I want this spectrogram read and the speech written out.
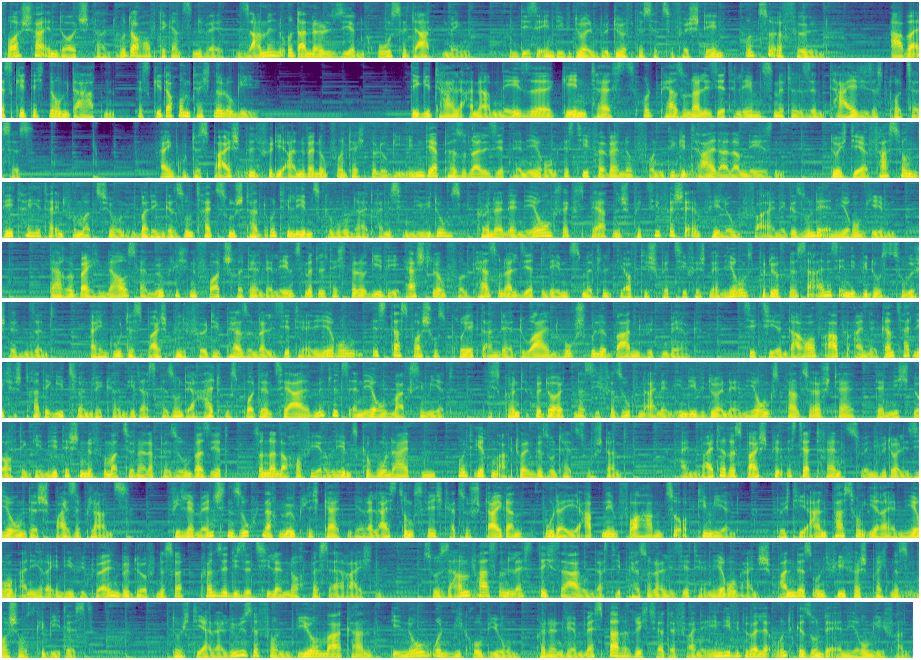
Forscher in Deutschland und auch auf der ganzen Welt sammeln und analysieren große Datenmengen, um diese individuellen Bedürfnisse zu verstehen und zu erfüllen. Aber es geht nicht nur um Daten, es geht auch um Technologie. Digitale Anamnese, Gentests und personalisierte Lebensmittel sind Teil dieses Prozesses. Ein gutes Beispiel für die Anwendung von Technologie in der personalisierten Ernährung ist die Verwendung von digitalen Anamnesen. Durch die Erfassung detaillierter Informationen über den Gesundheitszustand und die Lebensgewohnheit eines Individuums können Ernährungsexperten spezifische Empfehlungen für eine gesunde Ernährung geben. Darüber hinaus ermöglichen Fortschritte in der Lebensmitteltechnologie die Herstellung von personalisierten Lebensmitteln, die auf die spezifischen Ernährungsbedürfnisse eines Individuums zugeschnitten sind. Ein gutes Beispiel für die personalisierte Ernährung ist das Forschungsprojekt an der Dualen Hochschule Baden-Württemberg. Sie zielen darauf ab, eine ganzheitliche Strategie zu entwickeln, die das Gesunderhaltungspotenzial mittels Ernährung maximiert. Dies könnte bedeuten, dass sie versuchen, einen individuellen Ernährungsplan zu erstellen, der nicht nur auf den genetischen Informationen einer Person basiert, sondern auch auf ihren Lebensgewohnheiten und ihrem aktuellen Gesundheitszustand. Ein weiteres Beispiel ist der Trend zur Individualisierung des Speiseplans. Viele Menschen suchen nach Möglichkeiten, ihre Leistungsfähigkeit zu steigern oder ihr Abnehmvorhaben zu optimieren. Durch die Anpassung ihrer Ernährung an ihre individuellen Bedürfnisse können sie diese Ziele noch besser erreichen. Zusammenfassend lässt sich sagen, dass die personalisierte Ernährung ein spannendes und vielversprechendes Forschungsgebiet ist. Durch die Analyse von Biomarkern, Genom und Mikrobiom können wir messbare Richtwerte für eine individuelle und gesunde Ernährung liefern.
